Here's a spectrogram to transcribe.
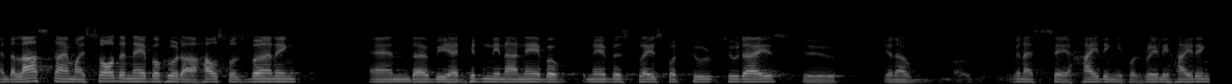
and the last time I saw the neighborhood, our house was burning, and uh, we had hidden in our neighbor, neighbor's place for two, two days to, you know, when I say hiding, it was really hiding.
